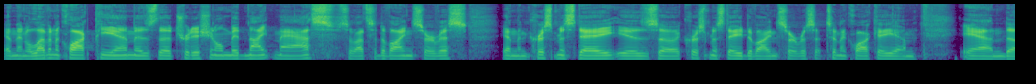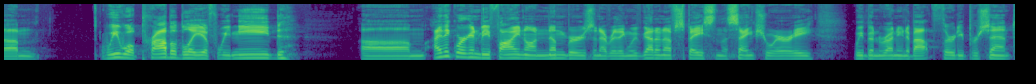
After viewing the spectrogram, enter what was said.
And then 11 o'clock p.m. is the traditional midnight mass. So that's a divine service and then Christmas Day is uh, Christmas Day Divine Service at 10 o'clock a.m. And um, we will probably, if we need, um, I think we're going to be fine on numbers and everything. We've got enough space in the sanctuary. We've been running about 30%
